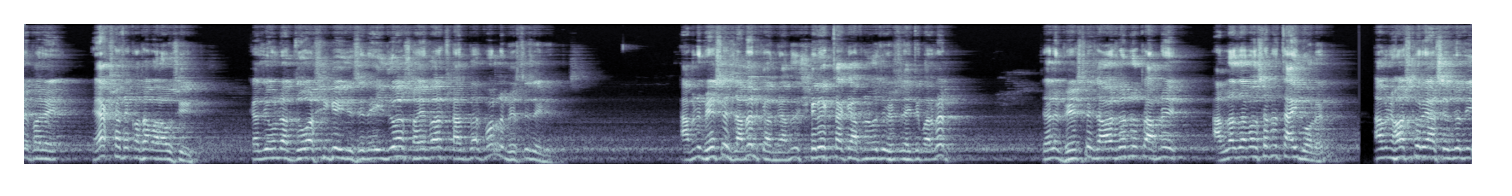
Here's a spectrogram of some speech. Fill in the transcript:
ব্যাপারে একসাথে কথা বলা উচিত। কাজে ওনারা দোয়া শিখেই দিয়েছেন, এই দোয়া ছয়বার সাতবার পড়লে ভেসতে যাইবে। আপনি ভেসতে যাবেন কেমনি? আপনি সেরেক থাকে, আপনার মধ্যে ভেসে যাইতে পারবেন? তাহলে ভেসতে যাওয়ার জন্য তো আপনি আল্লাহ যা আপনি তাই বলেন। আপনি হজ করে আসেন, যদি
